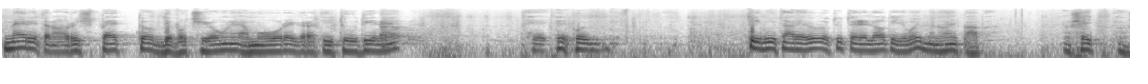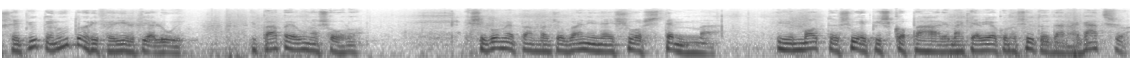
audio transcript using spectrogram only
meritano rispetto, devozione, amore, gratitudine e, e poi tributare loro tutte le lodi che vuoi, ma non è il Papa. Non sei, non sei più tenuto a riferirti a lui. Il Papa è uno solo. E siccome Papa Giovanni nel suo stemma, il motto suo episcopale, ma che aveva conosciuto da ragazzo,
